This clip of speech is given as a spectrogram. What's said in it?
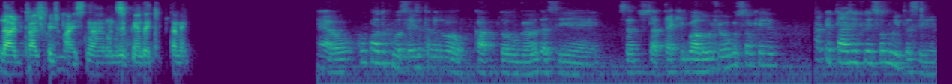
da arbitragem foi demais na, no desempenho da equipe também. É, eu concordo com vocês, eu também vou ficar prolongando, assim, é, Santos até que igualou o jogo, só que a arbitragem influenciou muito, assim.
